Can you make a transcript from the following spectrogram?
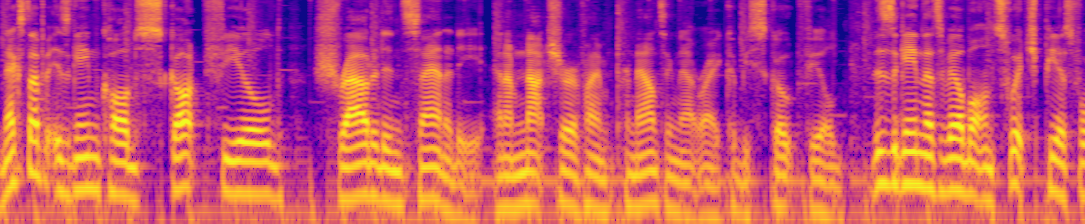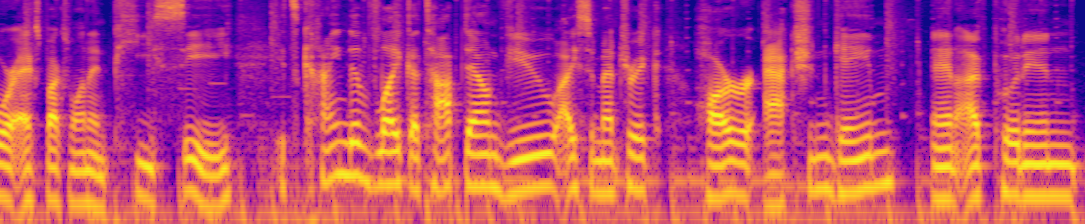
Next up is a game called Skautfold Shrouded in Sanity, and I'm not sure if I'm pronouncing that right. Could be Skautfold. This is a game that's available on Switch, PS4, Xbox One, and PC. It's kind of like a top down view, isometric horror action game, and I've put in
